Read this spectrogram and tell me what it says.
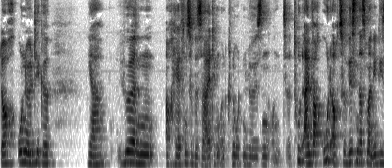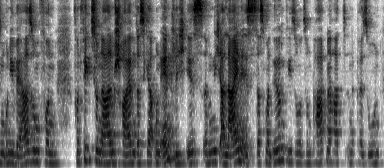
doch unnötige ja, Hürden auch helfen zu beseitigen und Knoten lösen und äh, tut einfach gut auch zu wissen, dass man in diesem Universum von, von fiktionalem Schreiben, das ja unendlich ist, ähm, nicht alleine ist, dass man irgendwie so, so einen Partner hat, eine Person,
